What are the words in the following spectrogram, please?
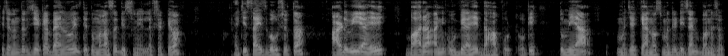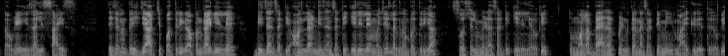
त्याच्यानंतर जे काय बॅनर होईल ते तुम्हाला असं दिसून येईल. लक्षात ठेवा. ह्याची साईज बघू शकता. आडवी आहे बारा आणि उभी आहे दहा फूट. ओके तुम्ही या म्हणजे कॅनव्हासमध्ये डिझाईन बनवू शकता. ओके ही झाली साईज त्याच्यानंतर ही जी आजची पत्रिका आपण काय केलेली आहे? डिझाईनसाठी ऑनलाईन डिझाईनसाठी केलेली आहे. म्हणजे लग्नपत्रिका सोशल मीडियासाठी केलेली आहे. ओके तुम्हाला बॅनर प्रिंट करण्यासाठी मी माहिती देतो आहे ओके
